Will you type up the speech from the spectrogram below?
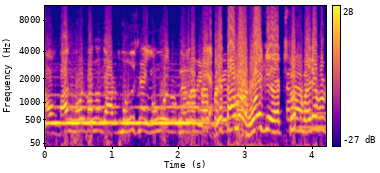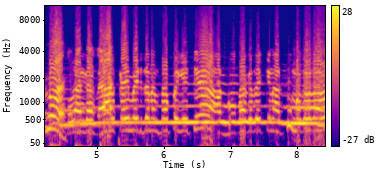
ಅವ್ನ್ ಬಂದ್ ನೋಡ್ ಬಂದ್ ಒಂದ್ ಎರಡು ಮೂರು ದಿವಸ ಇವ್ ಏ ಹೋಗಿ ಅಷ್ಟು ಸ್ವಲ್ಪ ಮಾಡೇ ಬಿಡ್ನು ನಾನ್ ಕೈ ಮಾಡಿದ ನನ್ ತಪ್ಪಾಗೈತಿ ಅದ್ ಗೋಕಾಕದಕ್ಕಿನ ಅತ್ತಿ ಮಗಳದಾಳ.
